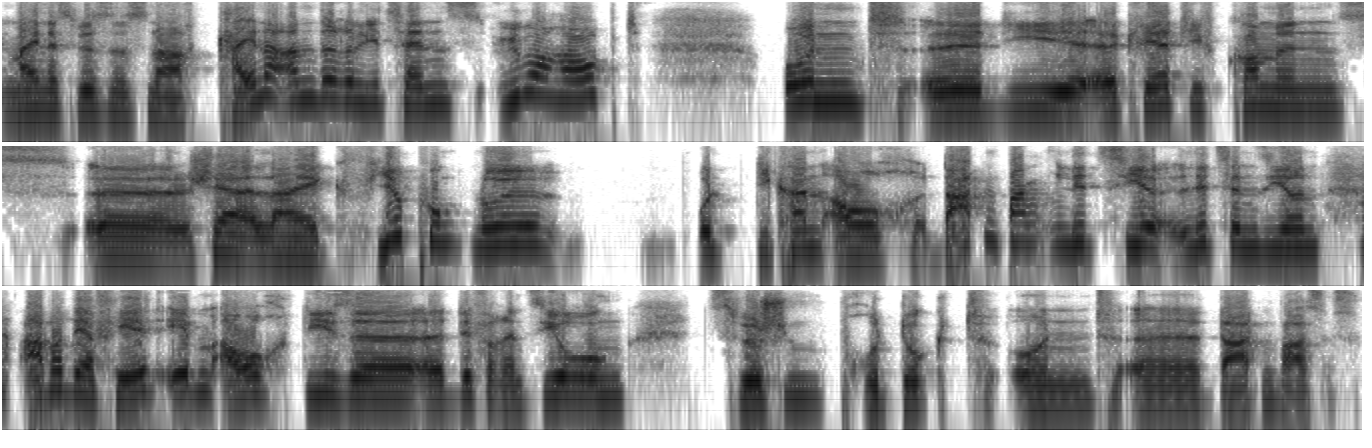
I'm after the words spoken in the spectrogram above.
meines Wissens nach keine andere Lizenz überhaupt. Und äh, die äh, Creative Commons äh, Share Alike 4.0 und die kann auch Datenbanken lizenzieren, aber der fehlt eben auch diese äh, Differenzierung zwischen Produkt und äh, Datenbasis.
